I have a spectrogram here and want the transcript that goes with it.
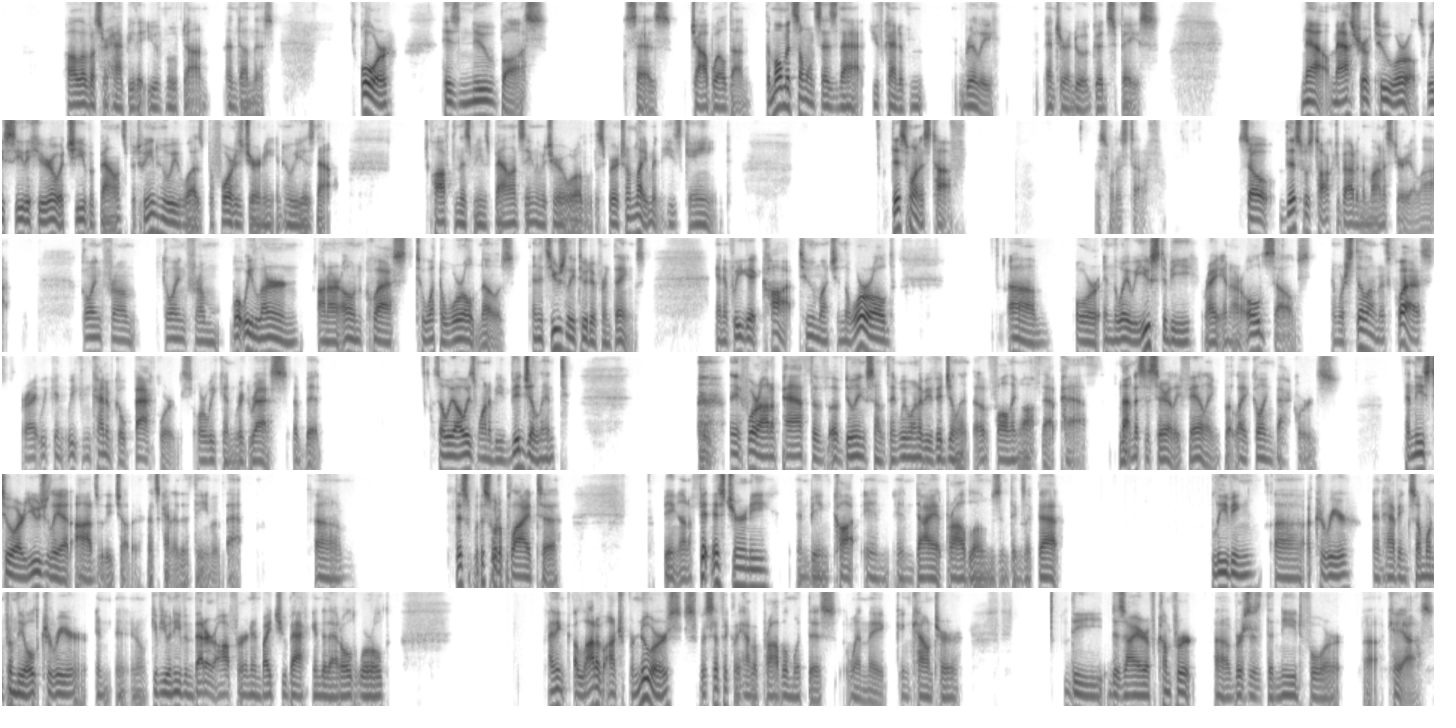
All of us are happy that you've moved on and done this. Or his new boss says, job well done. The moment someone says that, you've kind of really enter into a good space. Now, master of two worlds, we see the hero achieve a balance between who he was before his journey and who he is now. Often, this means balancing the material world with the spiritual enlightenment he's gained. This one is tough. This one is tough. So, this was talked about in the monastery a lot. Going from going from what we learn on our own quest to what the world knows. And it's usually two different things. And if we get caught too much in the world, um, or in the way we used to be, right, in our old selves, and we're still on this quest, right, we can we can kind of go backwards or we can regress a bit. So we always want to be vigilant. if we're on a path of of doing something, we want to be vigilant of falling off that path. Not necessarily failing, but like going backwards and these two are usually at odds with each other. That's kind of the theme of that. Um, this this would apply to being on a fitness journey and being caught in in diet problems and things like that. Leaving uh, a career and having someone from the old career and, and you know give you an even better offer and invite you back into that old world I think a lot of entrepreneurs specifically have a problem with this when they encounter the desire of comfort uh, versus the need for uh, chaos.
